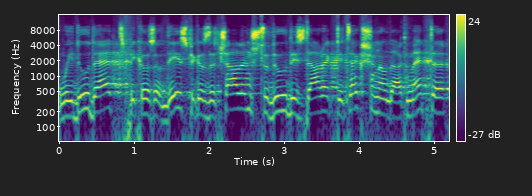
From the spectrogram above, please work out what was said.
We do that because of this, because the challenge to do this direct detection of dark matter,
